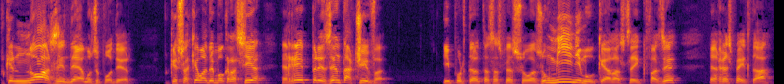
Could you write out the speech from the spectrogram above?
porque nós lhe demos o poder. Porque isso aqui é uma democracia representativa. E, portanto, essas pessoas, o mínimo que elas têm que fazer é respeitar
